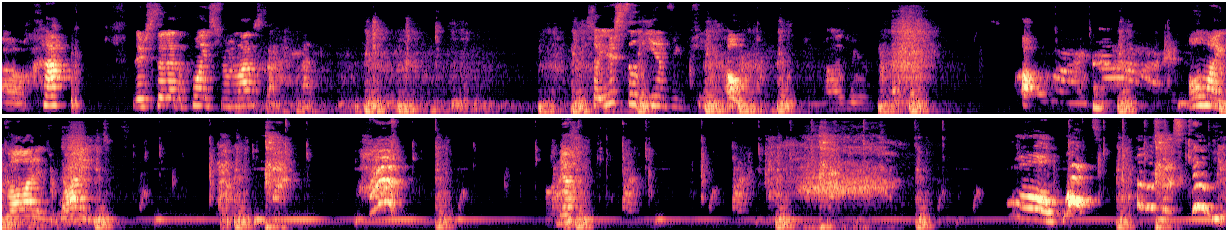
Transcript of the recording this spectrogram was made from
Oh, ha! They're still at the points from last time. So you're still the MVP. Oh. Oh. Oh my god is right. Oh no. Oh, what? How those things kill you?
